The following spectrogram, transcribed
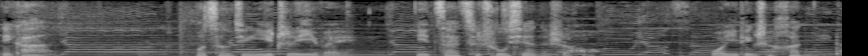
你看，我曾经一直以为，你再次出现的时候，我一定是恨你的。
